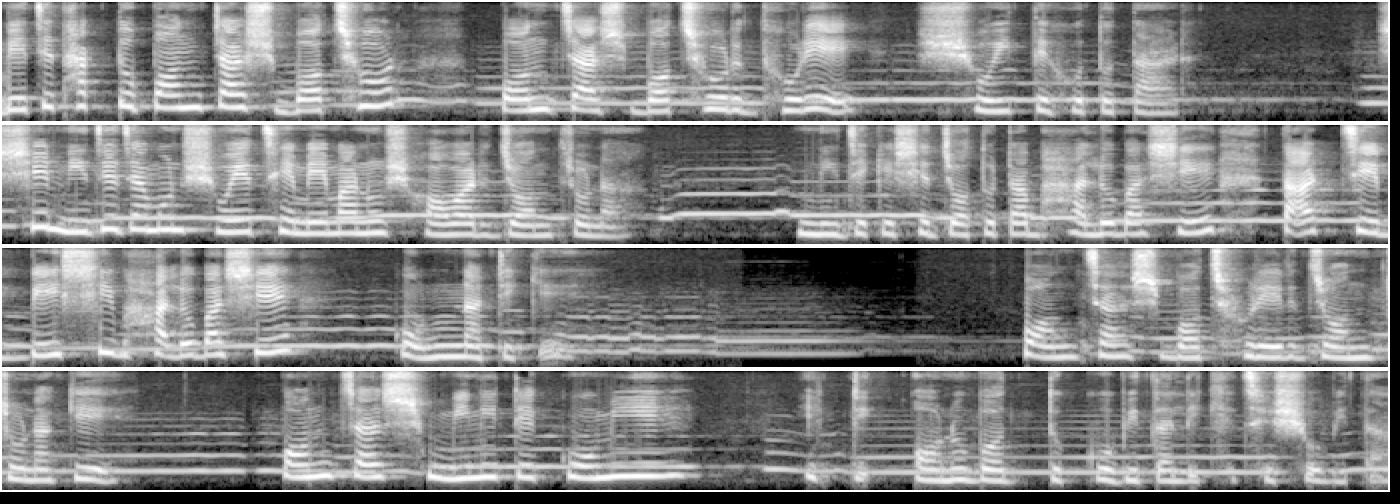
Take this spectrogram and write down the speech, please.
বেঁচে থাকতো পঞ্চাশ বছর পঞ্চাশ বছর ধরে সইতে হতো তার। সে নিজে যেমন শুয়েছে মেয়ে মানুষ হওয়ার যন্ত্রণা নিজেকে সে যতটা ভালোবাসে, তার চেয়ে বেশি ভালোবাসে কন্যাটিকে। পঞ্চাশ বছরের যন্ত্রণাকে পঞ্চাশ মিনিটে কমিয়ে একটি অনবদ্য কবিতা লিখেছে সবিতা।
